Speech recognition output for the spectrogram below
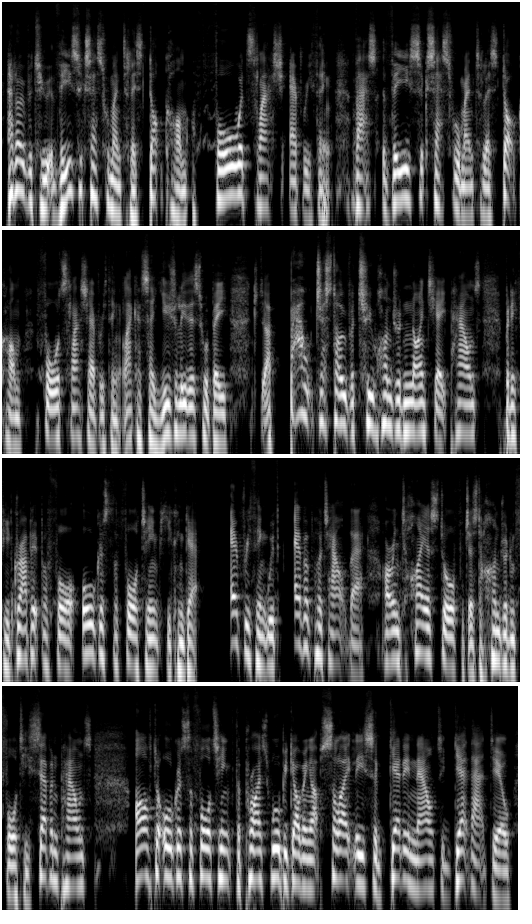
head over to thesuccessfulmentalist.com forward slash everything. That's thesuccessfulmentalist.com forward slash everything. Like I say, usually this would be about just over £298, but if you grab it before August the 14th, you can get everything we've ever put out there, our entire store for just £147. After August the 14th, the price will be going up slightly, so get in now to get that deal.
